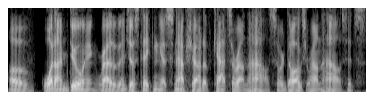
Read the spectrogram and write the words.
of what I'm doing rather than just taking a snapshot of cats around the house or dogs around the house. It's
